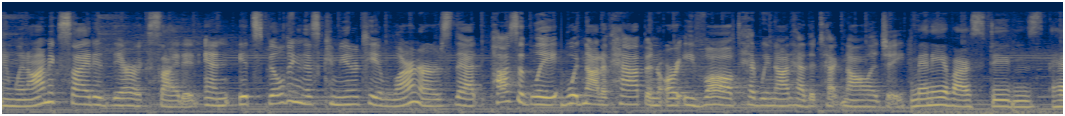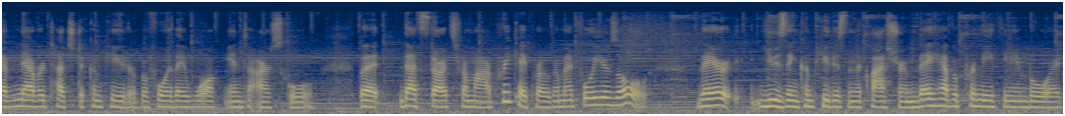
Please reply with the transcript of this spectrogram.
And when I'm excited, they're excited. And it's building this community of learners that possibly would not have happened or evolved had we not had the technology. Many of our students have never touched a computer before they walk into our school. But that starts from our pre K program at four years old. They're using computers in the classroom. They have a Promethean board.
